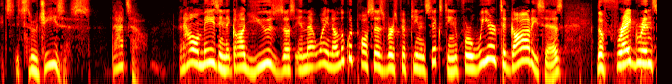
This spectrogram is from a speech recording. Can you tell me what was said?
it's, it's through Jesus. That's how. And how amazing that God uses us in that way. Now, look what Paul says, verse 15 and 16. For we are to God, he says, the fragrance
